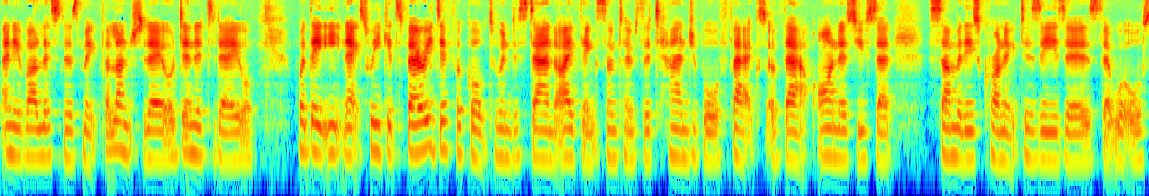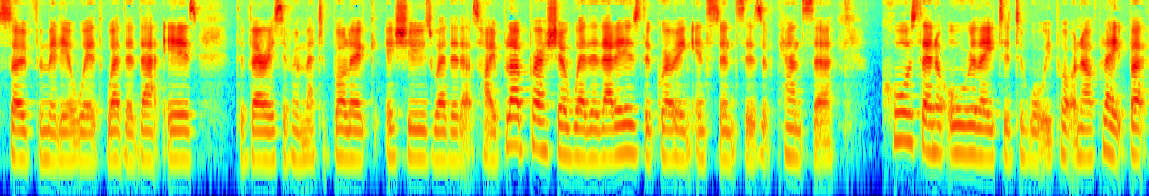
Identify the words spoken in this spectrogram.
any of our listeners make for lunch today or dinner today or what they eat next week, it's very difficult to understand, I think, sometimes the tangible effects of that on, as you said, some of these chronic diseases that we're all so familiar with, whether that is the various different metabolic issues, whether that's high blood pressure, whether that is the growing incidences of cancer. Of course, they're all related to what we put on our plate, but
